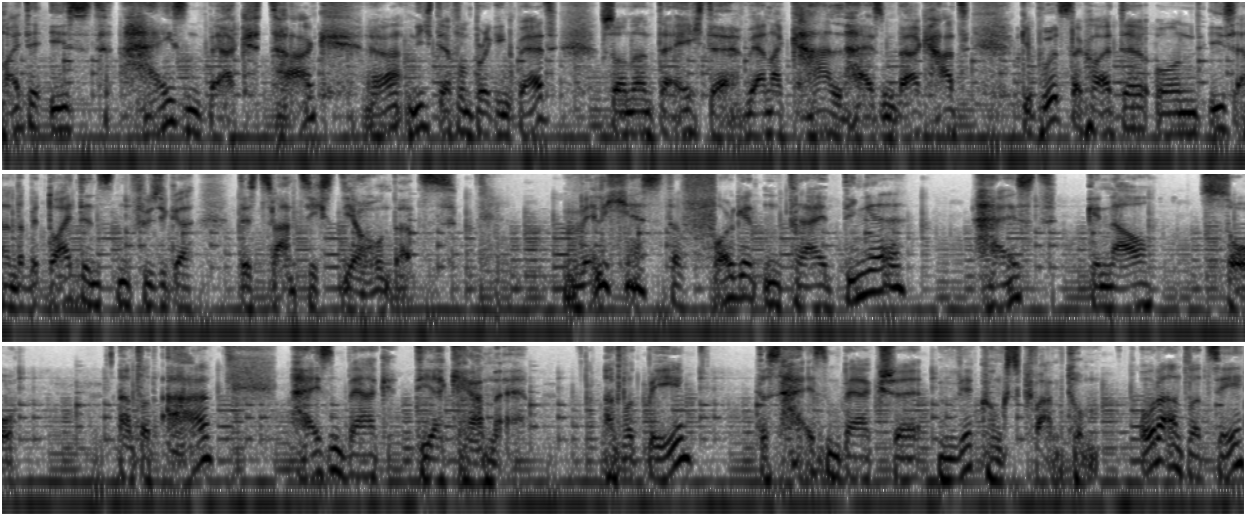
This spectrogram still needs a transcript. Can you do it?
heute ist Heisenberg-Tag. Ja, nicht der von Breaking Bad, sondern der echte Werner Karl Heisenberg hat Geburtstag heute und ist einer der bedeutendsten Physiker des 20. Jahrhunderts. Welches der folgenden drei Dinge heißt genau so? Antwort A, Heisenberg-Diagramme. Antwort B, das Heisenbergsche Wirkungsquantum. Oder Antwort C,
